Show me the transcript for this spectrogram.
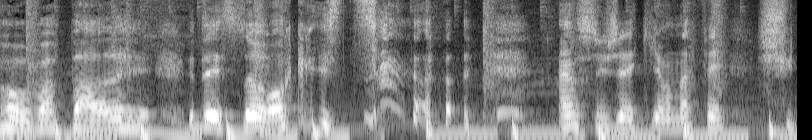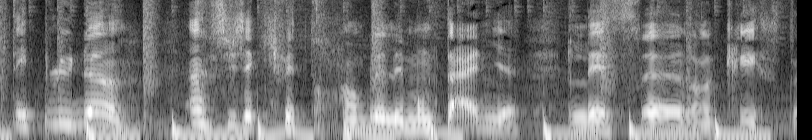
on va parler des sœurs en Christ. un sujet qui en a fait chuter plus d'un. Un sujet qui fait trembler les montagnes. Les sœurs en Christ.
